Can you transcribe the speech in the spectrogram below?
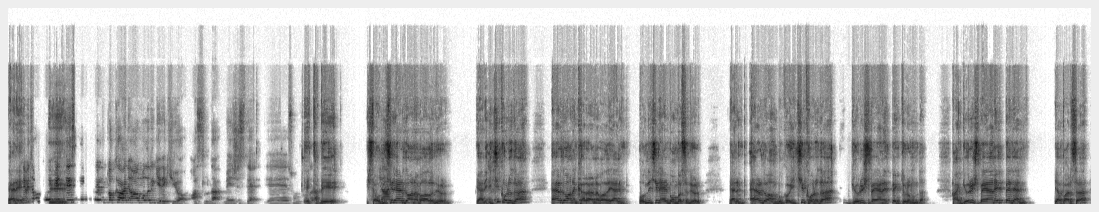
Yani Evet ama Ee, evet, destek de mutlaka hani almaları gerekiyor aslında mecliste e, sonuç E olarak. tabii işte onun Yani- için Erdoğan'a bağlı diyorum. Yani Evet. iki konuda Erdoğan'ın kararına bağlı. Yani onun için el bombası diyorum. Yani Erdoğan bu iki konuda görüş beyan etmek durumunda. Ha görüş beyan etmeden yaparsa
